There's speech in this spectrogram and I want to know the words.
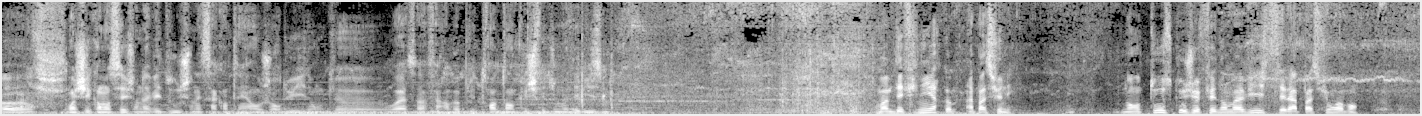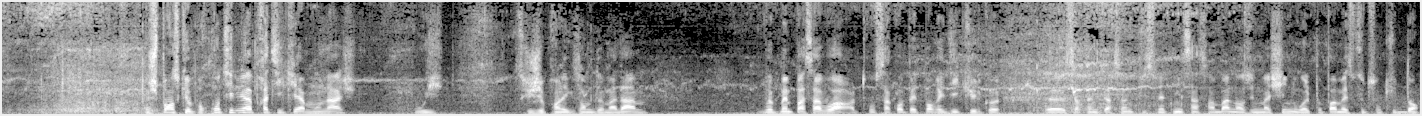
Euh, moi j'ai commencé, j'en avais 12, j'en ai 51 aujourd'hui, donc euh, ouais, ça va faire un peu plus de 30 ans que je fais du modélisme. On va me définir comme un passionné. Dans tout ce que je fais dans ma vie, c'est la passion avant. Je pense que pour continuer à pratiquer à mon âge, oui. Parce que je prends l'exemple de madame, elle ne veut même pas savoir. Elle trouve ça complètement ridicule que euh, certaines personnes puissent mettre 1500 balles dans une machine où elle ne peut pas mettre foutre son cul dedans.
